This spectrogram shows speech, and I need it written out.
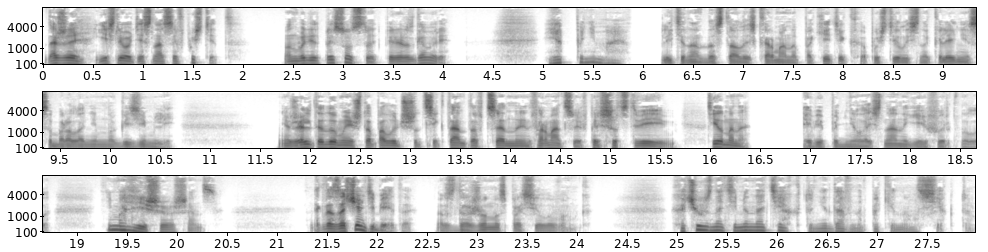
даже если Отис нас и впустит, он будет присутствовать при разговоре. — Я понимаю. Лейтенант достала из кармана пакетик, опустилась на колени и собрала немного земли. — Неужели ты думаешь, что получишь от сектантов ценную информацию в присутствии Тилмана? Эбби поднялась на ноги и фыркнула. — Ни малейшего шанса. — Тогда зачем тебе это? — раздраженно спросила Вонг. — Хочу узнать имена тех, кто недавно покинул секту,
